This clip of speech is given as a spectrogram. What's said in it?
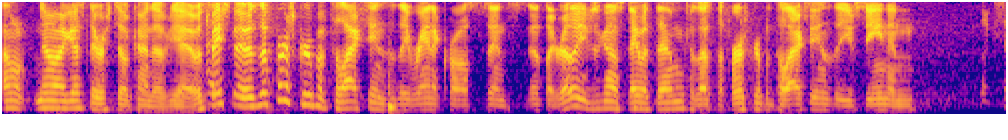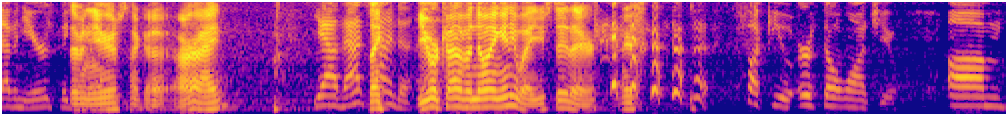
I don't know. I guess they were still kind of. Yeah, it was basically it was the first group of Talaxians that they ran across since. It's like really, you're just gonna stay with them because that's the first group of Talaxians that you've seen in like seven years. Seven deal. years. Like, uh, all right. Yeah, that's like kind of you were kind of annoying anyway. You stay there. fuck you. Earth don't want you. Um,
